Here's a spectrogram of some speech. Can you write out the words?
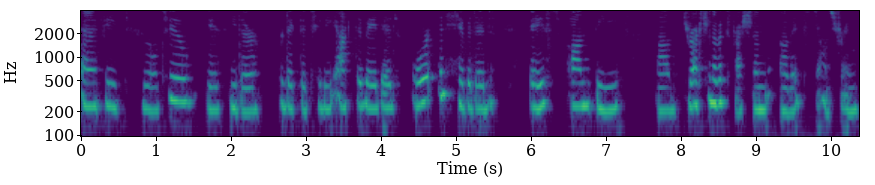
NFE2L2 is either predicted to be activated or inhibited based on the um, direction of expression of its downstream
